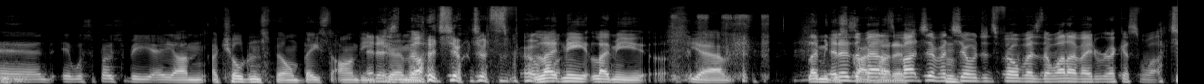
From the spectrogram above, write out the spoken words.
Mm-hmm. And it was supposed to be a um, a children's film based on the It is German not a children's film. let me let me uh, yeah let me It is describe about how as it is. much of a children's film as the one I made Rickus watch.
